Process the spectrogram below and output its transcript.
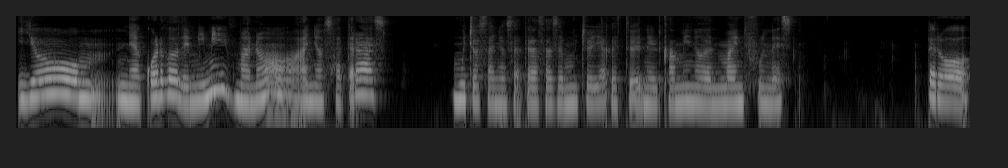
Yo me acuerdo de mí misma, ¿no? Años atrás, muchos años atrás, hace mucho ya que estoy en el camino del mindfulness. Pero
